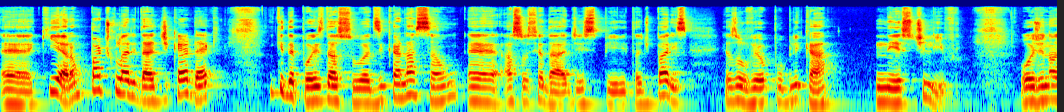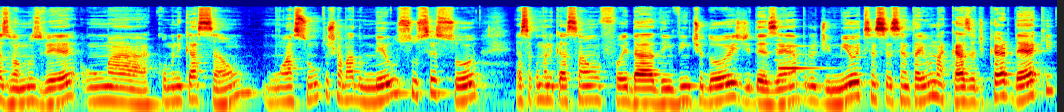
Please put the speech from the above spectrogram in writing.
é, que eram particularidade de Kardec e que depois da sua desencarnação, é, a Sociedade Espírita de Paris resolveu publicar neste livro. Hoje nós vamos ver uma comunicação, um assunto chamado Meu Sucessor. Essa comunicação foi dada em 22 de dezembro de 1861 na casa de Kardec,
